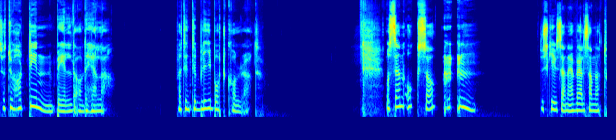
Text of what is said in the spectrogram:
Så att du har din bild av det hela. För att inte bli bortkollrad. Och sen också Du skriver så här, när jag väl samlat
